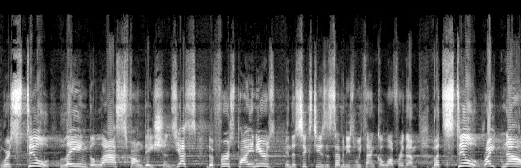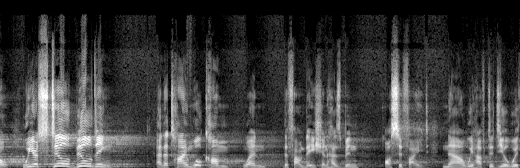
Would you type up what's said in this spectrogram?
We're still laying the last foundations. Yes, the first pioneers in the 60s and 70s, we thank Allah for them. But still, right now, we are still building. And a time will come when the foundation has been ossified. Now we have to deal with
